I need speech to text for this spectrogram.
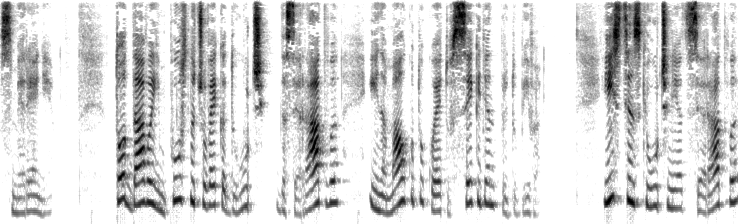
смирение. То дава импулс на човека да учи, да се радва и на малкото, което всеки ден придобива. Истински ученият се радва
